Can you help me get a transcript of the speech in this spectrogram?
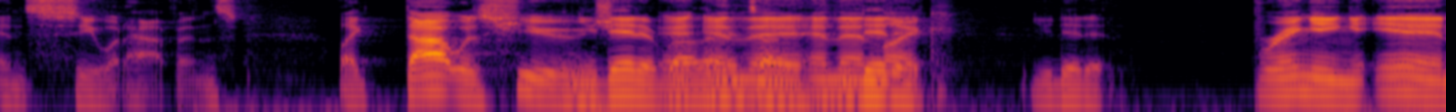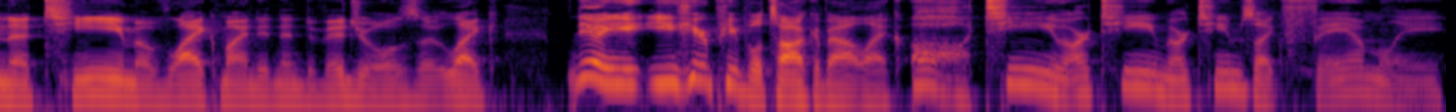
and see what happens. Like that was huge. you did it, bro. And, and then and then did it. like You did it. Bringing in a team of like-minded individuals uh, like you know you, you hear people talk about like oh team our team our team's like family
